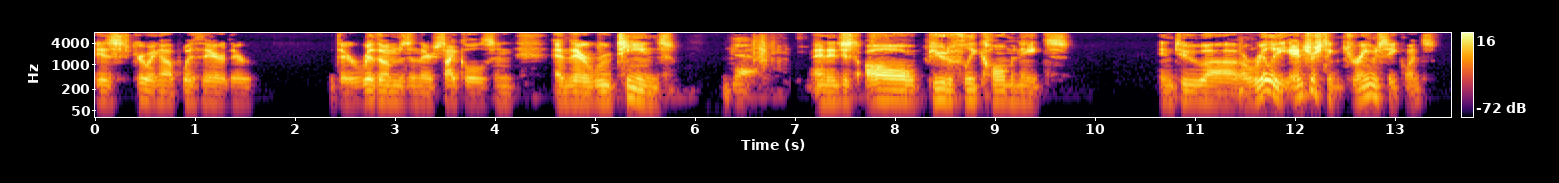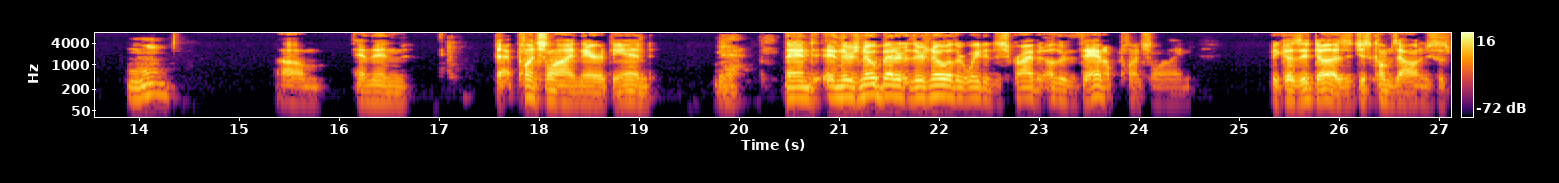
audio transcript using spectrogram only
is screwing up with their their their rhythms and their cycles and and their routines Yeah. and it just all beautifully culminates into uh, a really interesting dream sequence hmm um, and then that punchline there at the end Yeah. and and there's no better there's no other way to describe it other than a punchline because it does it just comes out and just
